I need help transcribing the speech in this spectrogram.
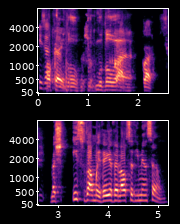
Exato. Ok. Mudou, porque mudou Claro, a. claro. Mas isso dá uma ideia da nossa dimensão.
